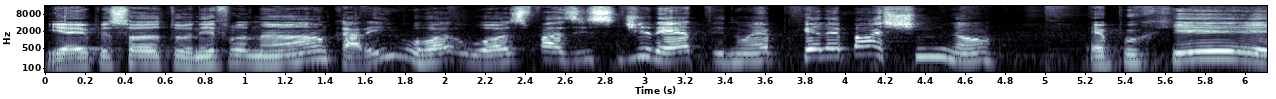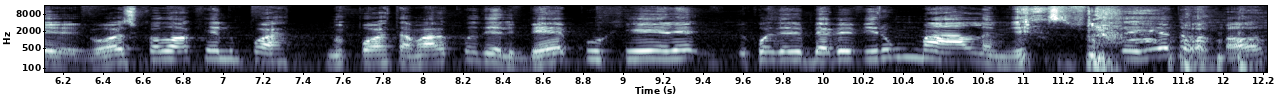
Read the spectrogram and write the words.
E aí o pessoal da turnê falou, não, cara, e o, o Ozzy faz isso direto, e não é porque ele é baixinho, não. É porque o Ozzy coloca ele no, por- no porta-malas quando ele bebe, porque ele, quando ele bebe ele vira um mala mesmo. Isso aí é normal.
